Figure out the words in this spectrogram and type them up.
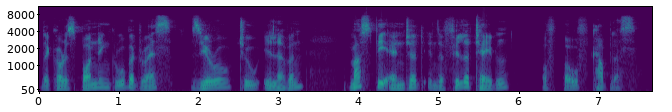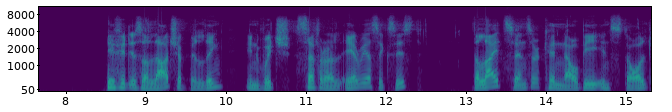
the corresponding group address 0 to 11 must be entered in the filter table of both couplers. If it is a larger building in which several areas exist, the light sensor can now be installed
